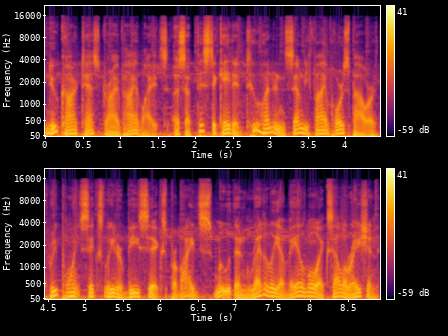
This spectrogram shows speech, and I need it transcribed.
New Car Test Drive highlights a sophisticated 275 horsepower 3.6 liter V6 provides smooth and readily available acceleration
